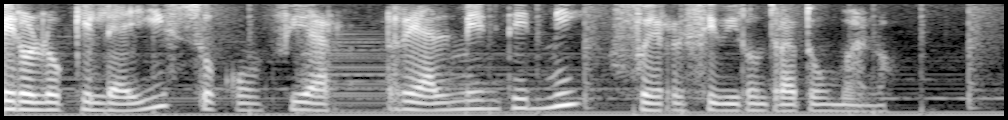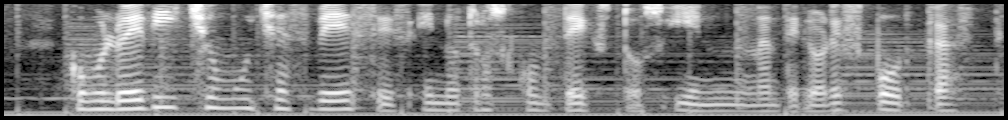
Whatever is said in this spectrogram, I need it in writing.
pero lo que la hizo confiar realmente en mí fue recibir un trato humano. Como lo he dicho muchas veces en otros contextos y en anteriores podcasts,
